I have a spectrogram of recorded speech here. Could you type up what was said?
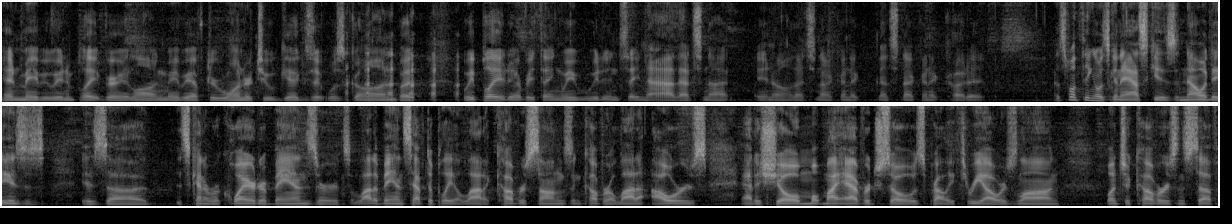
And maybe we didn't play it very long. Maybe after one or two gigs, it was gone. but we played everything. We we didn't say, nah, that's not, you know, that's not gonna that's not gonna cut it. That's one thing I was going to ask you is nowadays is is uh, it's kind of required of bands or it's a lot of bands have to play a lot of cover songs and cover a lot of hours at a show. My average show is probably three hours long, bunch of covers and stuff.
